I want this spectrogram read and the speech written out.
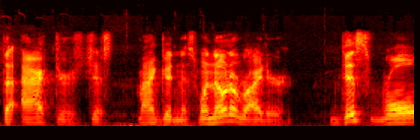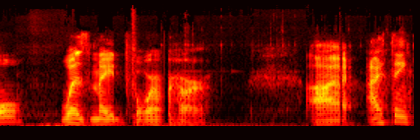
The actors just, my goodness, Winona Ryder. This role was made for her. I I think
